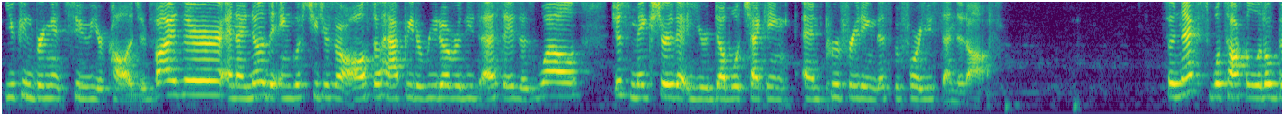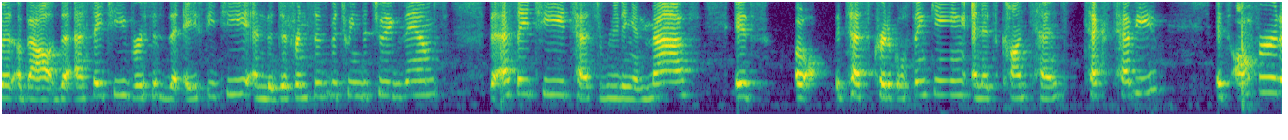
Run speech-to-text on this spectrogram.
You can bring it to your college advisor. And I know the English teachers are also happy to read over these essays as well. Just make sure that you're double checking and proofreading this before you send it off. So next, we'll talk a little bit about the SAT versus the ACT and the differences between the two exams. The SAT tests reading and math. It's uh, it tests critical thinking and it's content text heavy. It's offered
